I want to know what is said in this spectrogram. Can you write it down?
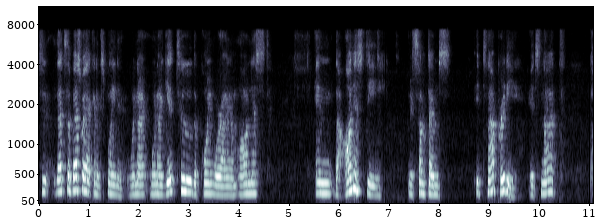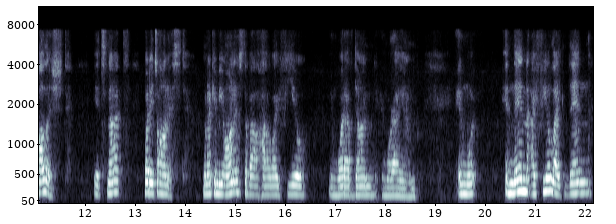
to that's the best way I can explain it. When I when I get to the point where I am honest, and the honesty is sometimes it's not pretty. It's not polished. It's not but it's honest. When I can be honest about how I feel and what I've done and where I am. And what and then I feel like then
